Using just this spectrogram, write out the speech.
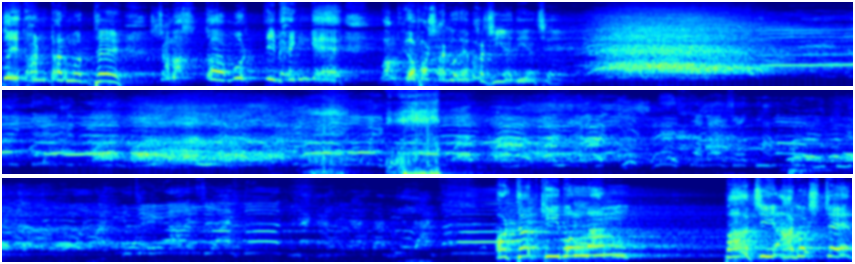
দুই ঘণ্টার মধ্যে সমস্ত মূর্তি ভেঙ্গে বঙ্গোপসাগরে ভাসিয়ে দিয়েছে। অর্থাৎ কি বললাম? পাঁচই আগস্টের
